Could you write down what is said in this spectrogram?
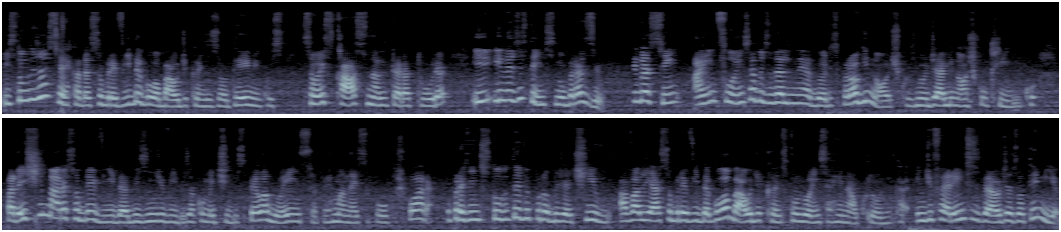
Estudos acerca da sobrevida global de cães isotêmicos são escassos na literatura e inexistentes no Brasil. Sendo assim, a influência dos delineadores prognósticos no diagnóstico clínico para estimar a sobrevida dos indivíduos acometidos pela doença permanece pouco explorada. O presente estudo teve por objetivo avaliar a sobrevida global de cães com doença renal crônica em diferentes graus de azotemia,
